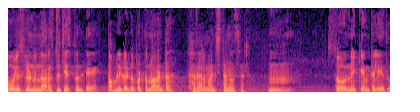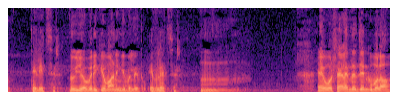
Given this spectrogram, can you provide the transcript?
పోలీసులు నిన్ను అరెస్ట్ చేస్తుంటే పబ్లిక్ అడ్డుపడుతున్నారంట? అది అలా మంచితనం సార్. సో నీకేం తెలియదు? తెలియదు సార్. నువ్వు ఎవరికి వాణింగ్ ఇవ్వలేదు? ఇవ్వలేదు సార్. ఏ ఓ శైలేందర్ జైన్కు బోలావ్.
